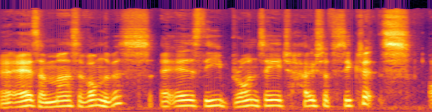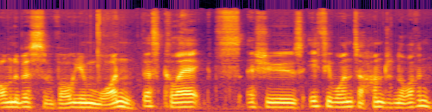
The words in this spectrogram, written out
It is a massive omnibus. It is the Bronze Age House of Secrets Omnibus Volume 1. This collects issues 81 to 111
